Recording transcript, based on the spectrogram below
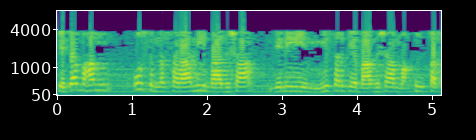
کہ جب ہم اس نصرانی بادشاہ یعنی مصر کے بادشاہ مقوقت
